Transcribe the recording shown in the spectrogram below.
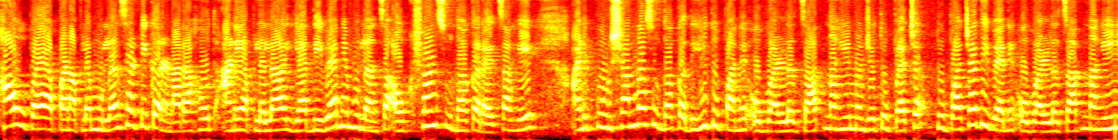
हा उपाय आपण आपल्या मुलांसाठी करणार आहोत आणि आपल्याला या दिव्याने मुलांचं औक्षण सुद्धा करायचं आहे. आणि पुरुषांना सुद्धा कधीही तुपाने ओवाळलं जात नाही म्हणजे तुपाच्या तुपाच्या दिव्याने ओवाळलं जात नाही.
